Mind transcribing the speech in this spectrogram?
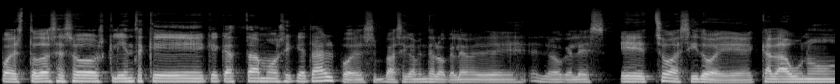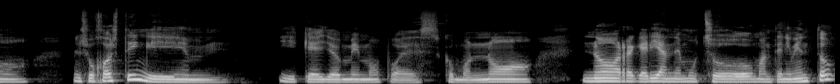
Pues todos esos clientes que, captamos y qué tal, pues básicamente lo que, lo que les he hecho ha sido eh, cada uno en su hosting y, que ellos mismos, pues como no, no requerían de mucho mantenimiento,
